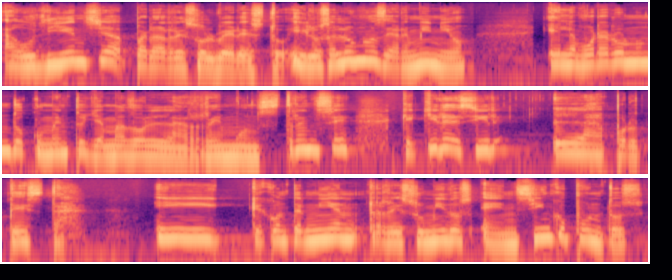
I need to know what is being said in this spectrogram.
audiencia para resolver esto, y los alumnos de Arminio elaboraron un documento llamado la remonstrance, que quiere decir la protesta, y que contenían resumidos en cinco puntos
